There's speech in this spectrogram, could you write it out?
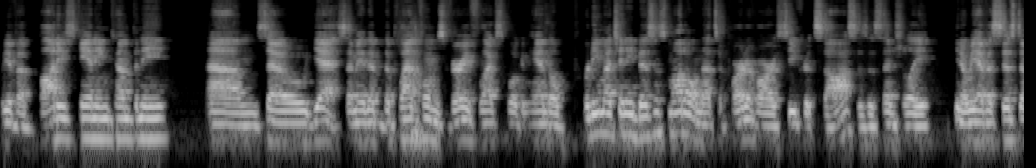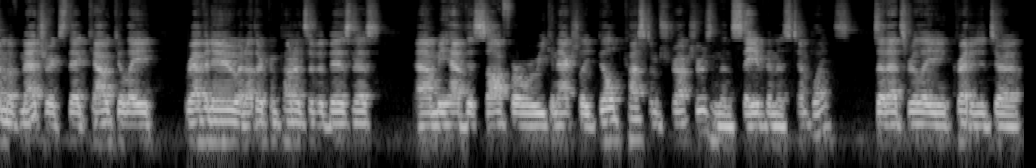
We have a body scanning company. Um, so yes, I mean the, the platform is very flexible, can handle pretty much any business model, and that's a part of our secret sauce. Is essentially, you know, we have a system of metrics that calculate revenue and other components of a business um, we have this software where we can actually build custom structures and then save them as templates. So that's really credited to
